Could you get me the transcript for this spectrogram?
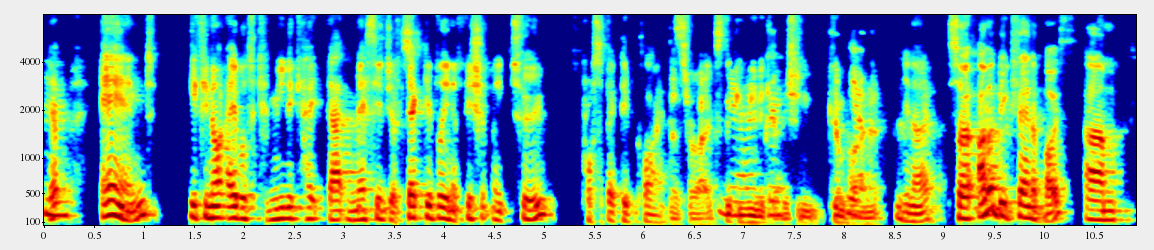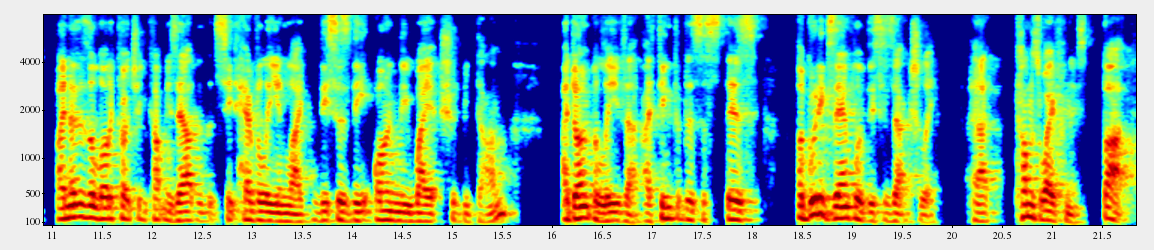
Yep. Mm. And if you're not able to communicate that message effectively and efficiently to prospective clients That's right. It's the Yeah, communication component. you know so i'm a big fan of both um i know there's a lot of coaching companies out there that sit heavily in like this is the only way it should be done i don't believe that i think that there's a, there's a good example of this is actually uh, comes away from this but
